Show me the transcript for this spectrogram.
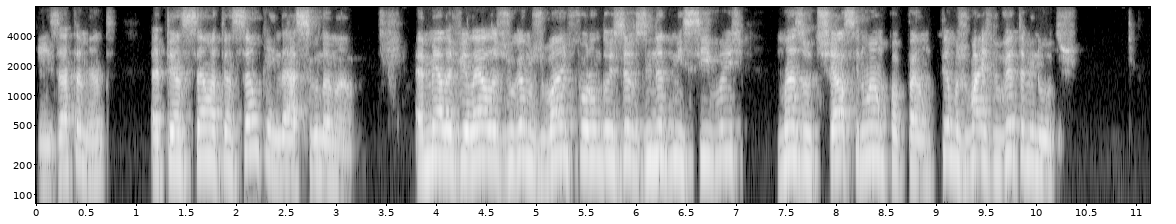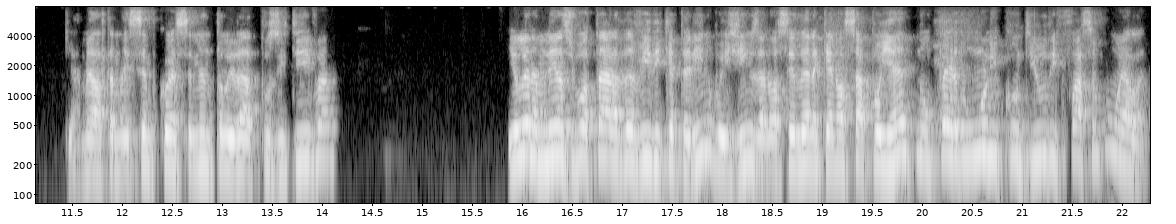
Exatamente. Atenção, atenção, quem dá a segunda mão. Amélia Vilela, jogamos bem, foram dois erros inadmissíveis, mas o Chelsea não é um papão. Temos mais 90 minutos. Que a Amélia também sempre com essa mentalidade positiva. Helena Menezes, boa tarde, David e Catarino. Beijinhos à nossa Helena, que é nossa apoiante. Não perde um único conteúdo e façam com ela.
